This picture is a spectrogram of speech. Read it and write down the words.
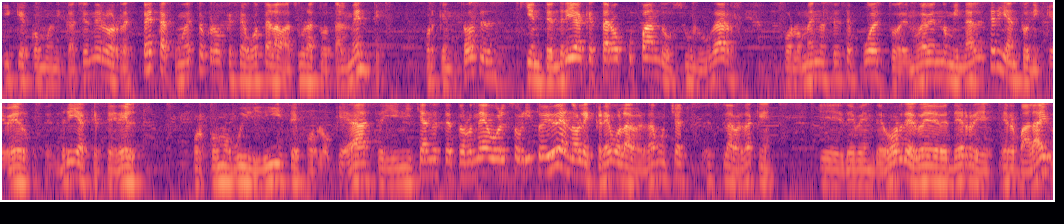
y que comunicaciones lo respeta, con esto creo que se bota la basura totalmente, porque entonces quien tendría que estar ocupando su lugar, por lo menos ese puesto de nueve nominales, sería Anthony Quevedo, tendría que ser él, por cómo Willy dice, por lo que hace. Y iniciando este torneo él solito, yo ya no le creo, la verdad, muchachos. Es la verdad que eh, de vendedor debe de vender eh, Herbalife,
